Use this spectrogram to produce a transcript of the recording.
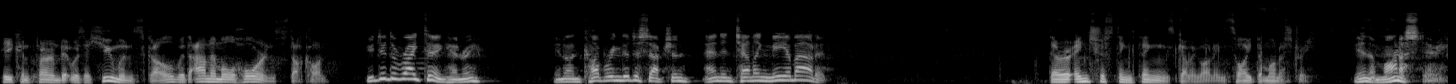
He confirmed it was a human skull with animal horns stuck on. You did the right thing, Henry, in uncovering the deception and in telling me about it. There are interesting things going on inside the monastery. In the monastery?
